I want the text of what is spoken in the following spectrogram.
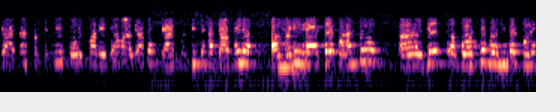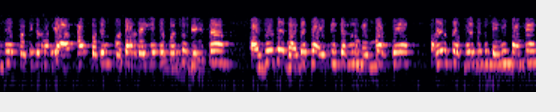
જે આકાશ પટેલની કોર્ટમાં લઈ આવ્યા હતા, ત્યાર પછી તેના જામીન મળી રહ્યા છે. પરંતુ જે કોર્ટની પ્રોસિજર પોલીસની પ્રોસિજરમાંથી આકાશ પટેલ પસાર થઈ ગયો છે, પરંતુ જે રીતના આજે તે ભાજપના આઈટી સેલનો મેમ્બર છે, અને સભ્ય છે તેની સામે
